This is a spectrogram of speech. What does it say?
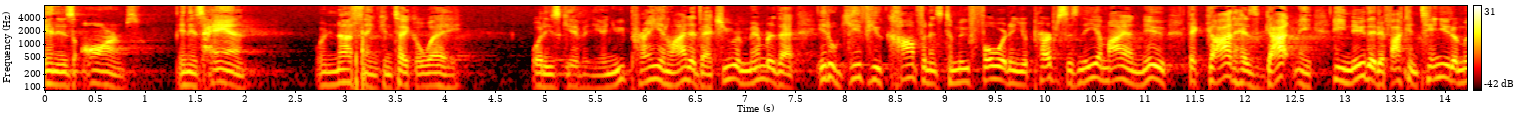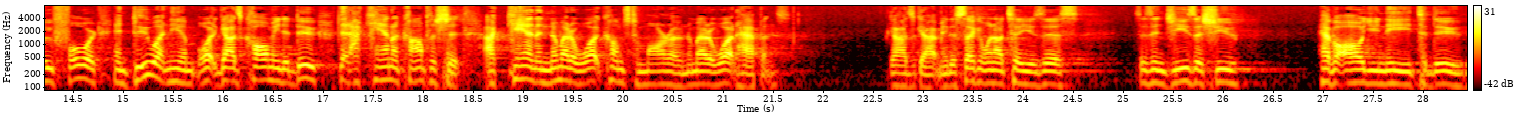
in his arms, in his hand, where nothing can take away what he's given you. And you pray in light of that. You remember that. It'll give you confidence to move forward in your purposes. Nehemiah knew that God has got me. He knew that if I continue to move forward and do what, Nehemiah, what God's called me to do, that I can accomplish it. I can, and no matter what comes tomorrow, no matter what happens, God's got me. The second one I'll tell you is this it says, In Jesus, you have all you need to do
